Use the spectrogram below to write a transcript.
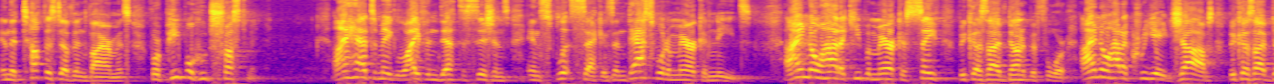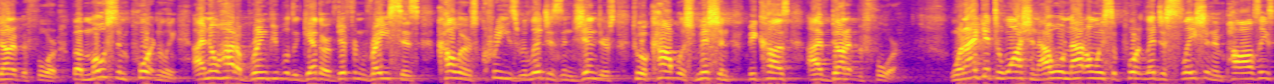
in the toughest of environments for people who trust me. I had to make life and death decisions in split seconds, and that's what America needs. I know how to keep America safe because I've done it before. I know how to create jobs because I've done it before. But most importantly, I know how to bring people together of different races, colors, creeds, religions, and genders to accomplish mission because I've done it before. When I get to Washington, I will not only support legislation and policies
